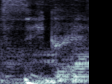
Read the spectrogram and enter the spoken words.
Secret.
